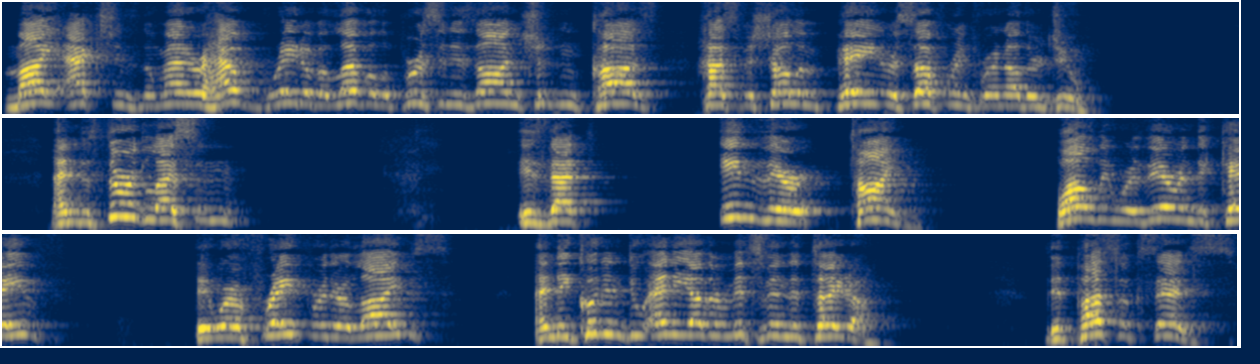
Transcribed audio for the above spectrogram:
my actions, no matter how great of a level a person is on, shouldn't cause chas v'shalom pain or suffering for another Jew. And the third lesson is that in their time, while they were there in the cave, they were afraid for their lives and they couldn't do any other mitzvah in the Torah. The Pasuk says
